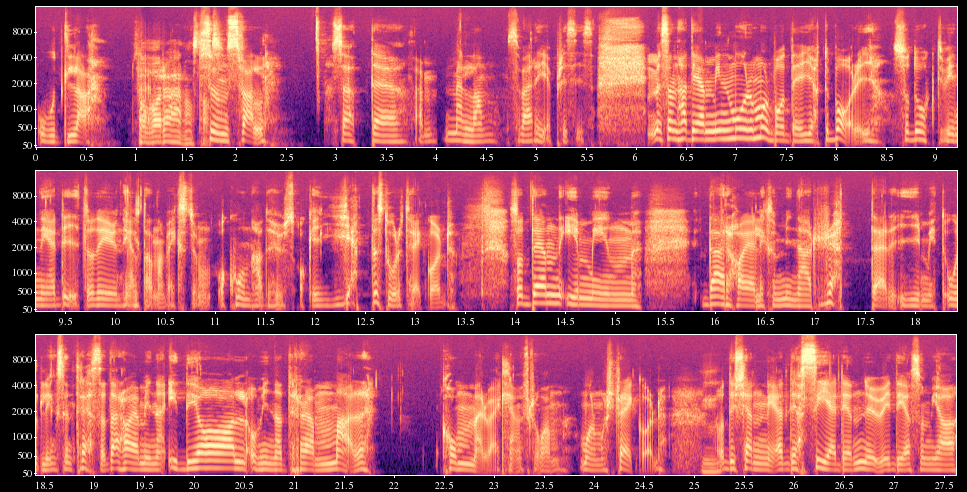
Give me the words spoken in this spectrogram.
odla var var det här någonstans? Sundsvall. Så att, eh, så här, mellan Sverige precis. Men sen hade jag, min mormor bodde i Göteborg, så då åkte vi ner dit och det är ju en helt annan växt. Och hon hade hus och en jättestor trädgård. Så den är min, där har jag liksom mina rötter i mitt odlingsintresse. Där har jag mina ideal och mina drömmar kommer verkligen från mormors trädgård. Mm. Och det känner jag, jag ser det nu i det som jag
